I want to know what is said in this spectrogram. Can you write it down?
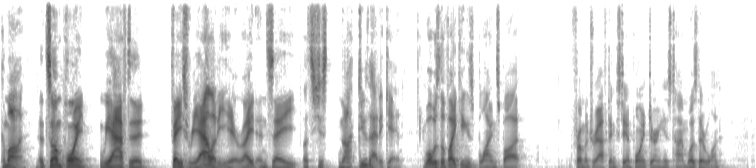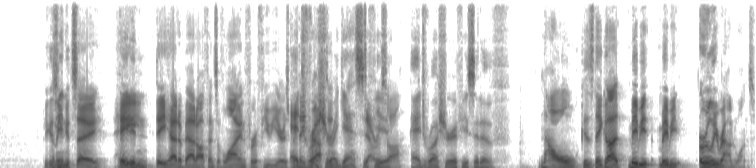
come on, at some point we have to face reality here, right? And say, let's just not do that again. What was the Vikings' blind spot from a drafting standpoint during his time? Was there one? Because I mean, you could say, hey, didn't- they had a bad offensive line for a few years. But Edge rusher, I guess. If you, edge rusher, if you sort of No, because they got maybe maybe early round ones.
